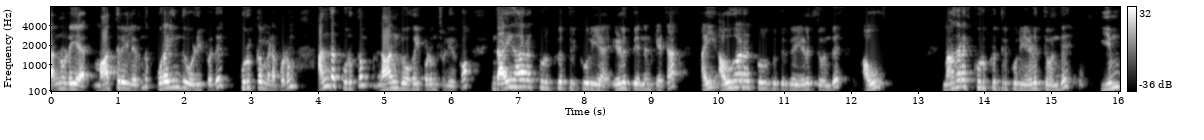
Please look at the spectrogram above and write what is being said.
தன்னுடைய மாத்திரையிலிருந்து குறைந்து ஒழிப்பது குறுக்கம் எனப்படும். அந்த குறுக்கம் நான்கு வகைப்படும் சொல்லியிருக்கோம். இந்த ஐகார குறுக்கத்திற்குரிய எழுத்து என்னன்னு கேட்டா ஐ அவகார குறுக்கத்திற்கு எழுத்து வந்து அவு மகர குறுக்கத்திற்குரிய எழுத்து வந்து இம்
